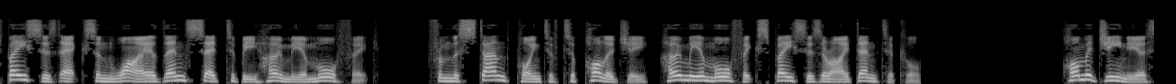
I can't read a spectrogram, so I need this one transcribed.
spaces X and Y are then said to be homeomorphic. From the standpoint of topology, homeomorphic spaces are identical. Homogeneous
